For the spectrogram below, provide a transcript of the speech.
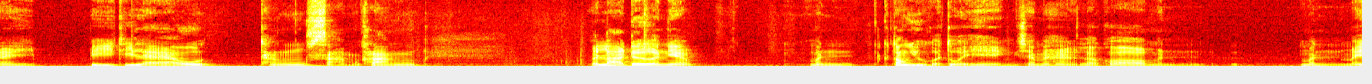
ในปีที่แล้วทั้ง 3 ครั้ง เวลาเดินเนี่ยมันต้องอยู่กับตัวเองใช่ไหมฮะ แล้วก็มันมันไม่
